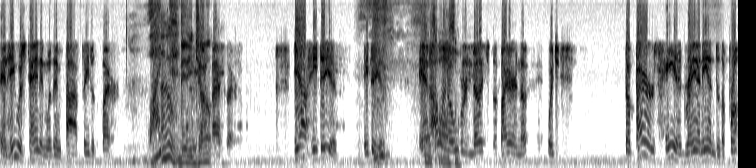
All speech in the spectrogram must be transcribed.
And he was standing within five feet of the bear. What? Oh, Did he jump? back there. Yeah, he did. He did. And That's I went awesome. over and nudged the bear, and the, which the bear's head ran into the front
